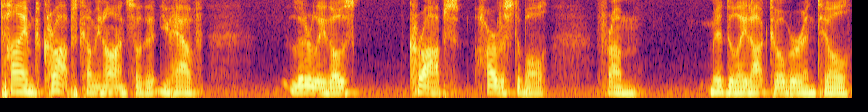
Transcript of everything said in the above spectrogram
timed crops coming on so that you have literally those crops harvestable from mid to late October until,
